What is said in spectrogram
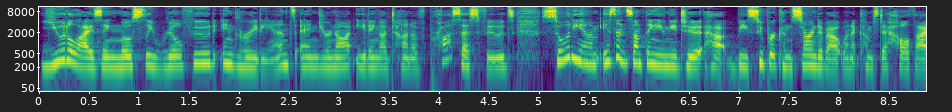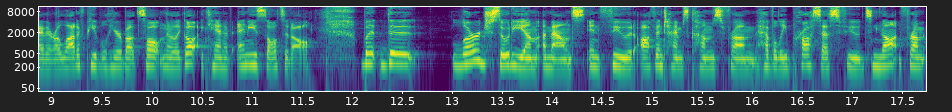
utilizing mostly real food ingredients and you're not eating a ton of processed foods, sodium isn't something you need to ha- be super concerned about when it comes to health either. A lot of people hear about salt and they're like, oh, I can't have any salt at all. But the large sodium amounts in food oftentimes comes from heavily processed foods, not from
